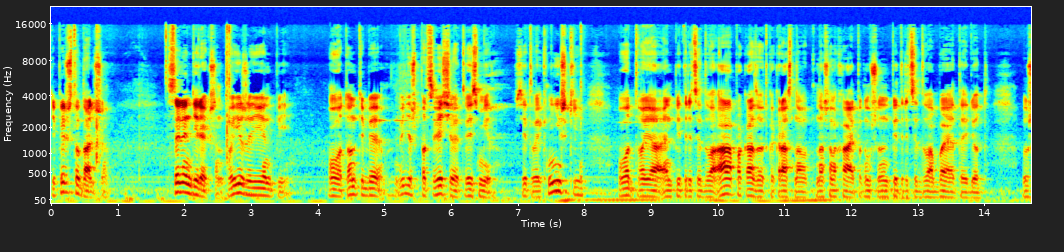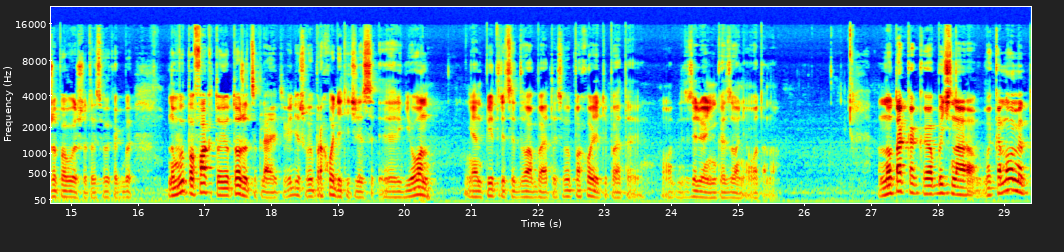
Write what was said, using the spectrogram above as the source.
Теперь что дальше? Selling Direction, твои же ENP. Вот, он тебе, видишь, подсвечивает весь мир. Все твои книжки. Вот твоя NP32A показывает как раз на, вот, на Шанхай, потому что NP32B это идет уже повыше. То есть вы как бы... Но вы по факту ее тоже цепляете. Видишь, вы проходите через э, регион, NP32B. То есть вы походите по этой вот, зелененькой зоне. Вот она. Но так как обычно экономят,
